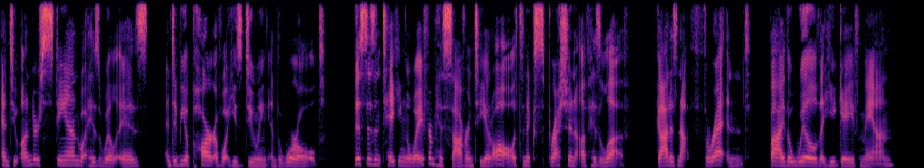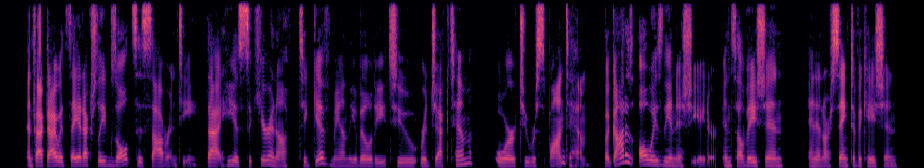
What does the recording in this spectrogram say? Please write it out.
and to understand what His will is and to be a part of what He's doing in the world. This isn't taking away from His sovereignty at all, it's an expression of His love. God is not threatened by the will that He gave man. In fact, I would say it actually exalts his sovereignty, that he is secure enough to give man the ability to reject him or to respond to him. But God is always the initiator in salvation and in our sanctification.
